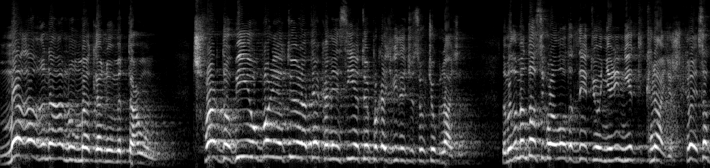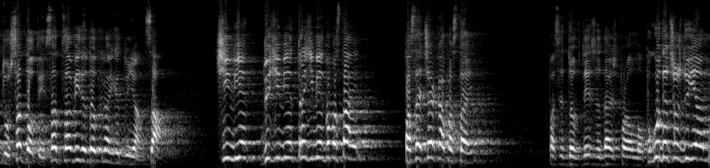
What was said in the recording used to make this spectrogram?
Ma aghna anhum ma kanu yumetta'un, Çfarë dobie u bëri atyre atëherë kënaqësia e tyre për kaq vite që u kënaqën? Domethënë mendo sikur Allahu të të lërë o njeri në jetë të kënaqesh, kënaqesh sa dush, sa do ti, sa vite do të kënaqesh në këtë dynja, sa? Qind vjet, dyqind vjet, treqind vjet, po pastaj? Pastaj çfarë ka pastaj? Pastaj do vdesësh do dalësh para Allahut. Po ku do e çosh dynjan?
